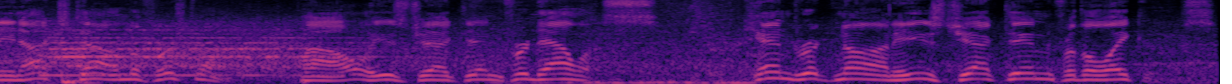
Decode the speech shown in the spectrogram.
And he knocks down the first one. Powell, he's checked in for Dallas. Kendrick Nunn, he's checked in for the Lakers.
